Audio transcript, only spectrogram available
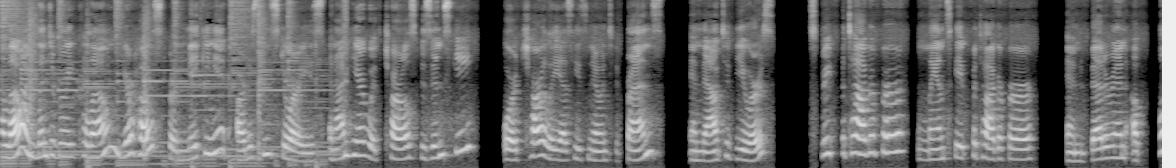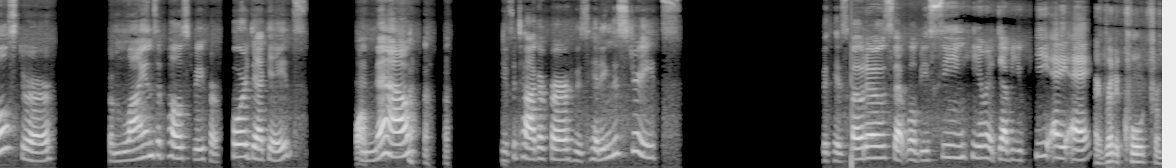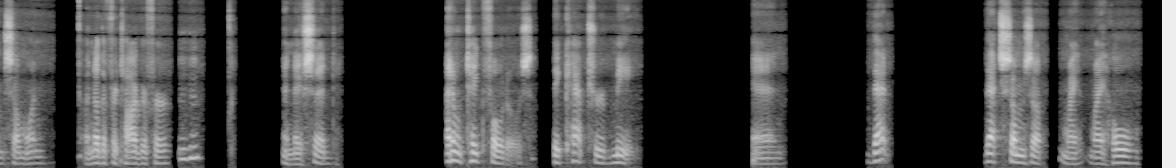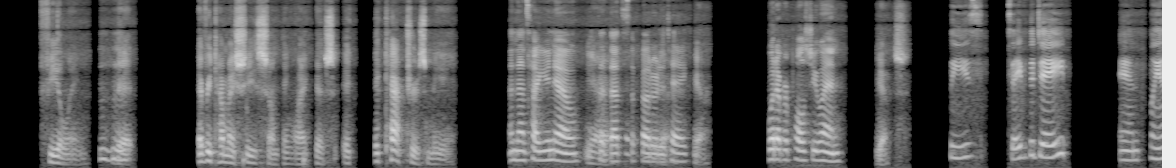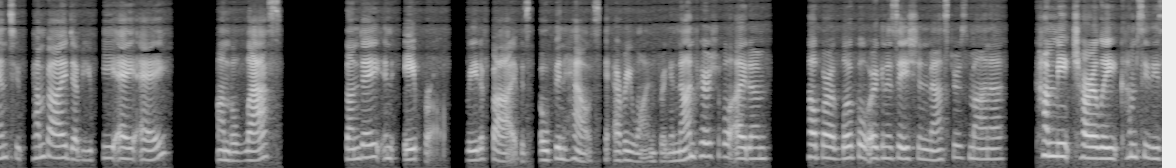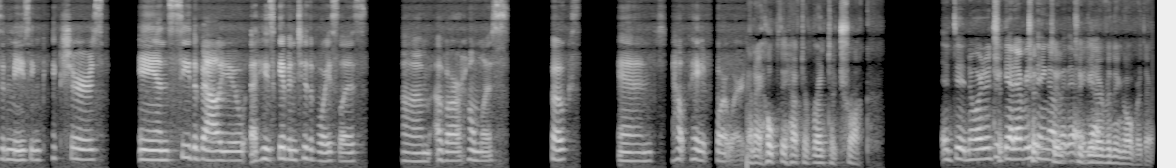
Hello, I'm Linda Marie Colon, your host for Making It Artisan Stories, and I'm here with Charles Bazinski, or Charlie as he's known to friends and now to viewers, street photographer, landscape photographer, and veteran upholsterer from Lyons Upholstery for four decades. Wow. And now he's a photographer who's hitting the streets with his photos that we'll be seeing here at WPAA. I read a quote from someone, another photographer, Mhm. and they said, I don't take photos, they capture me. And that that sums up my, my whole feeling Mhm. that every time I see something like this, it, it captures me. And that's how you know Yeah. that that's the photo yeah, to take. Yeah. Whatever pulls you in. Yes. Please save the date and plan to come by WPAA on the last Sunday in April. 3 to 5 is open house to everyone. Bring a non perishable item, help our local organization, Master's Manna. Come meet Charlie, come see these amazing pictures, and see the value that he's given to the voiceless um, of our homeless folks and help pay it forward. And I hope they have to rent a truck In order to, get everything to, over there. to get yeah. everything over there.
